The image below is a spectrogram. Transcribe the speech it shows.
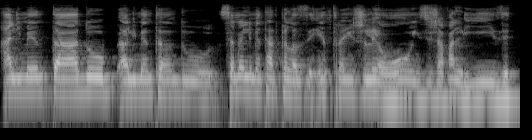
alimentado, alimentando, sendo alimentado pelas entranhas de leões e javalis e,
